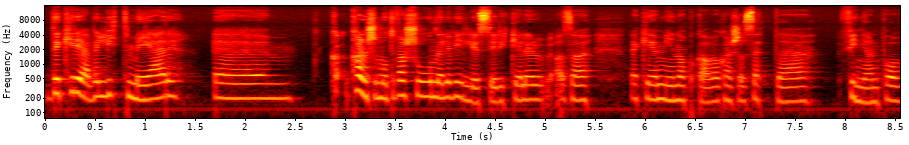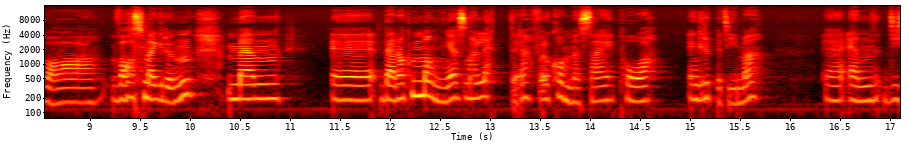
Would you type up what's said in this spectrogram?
det krever litt mer eh, Kanskje motivasjon eller viljestyrke eller altså, Det er ikke min oppgave kanskje å sette fingeren på hva, hva som er grunnen, men eh, det er nok mange som har lettere for å komme seg på en gruppetime eh, enn de,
